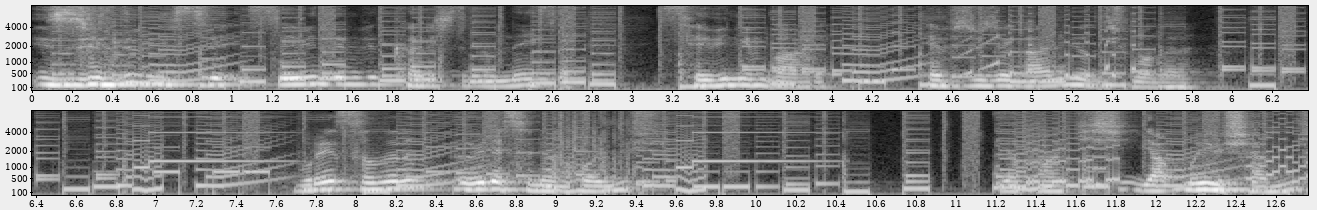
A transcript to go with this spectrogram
Üzüldüm se- sevindim bir karıştırdım neyse. Sevineyim bari. Hep üzülecek halim yok düşmanlara. Buraya sanırım öylesine koymuş. Yapmayı üşenmiş.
